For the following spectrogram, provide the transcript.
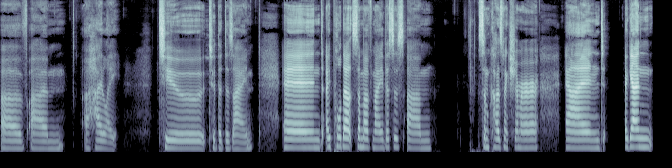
of um, a highlight to to the design. And i pulled out some of my this is um some cosmic shimmer. And again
